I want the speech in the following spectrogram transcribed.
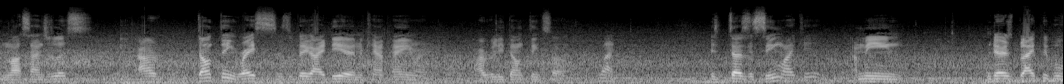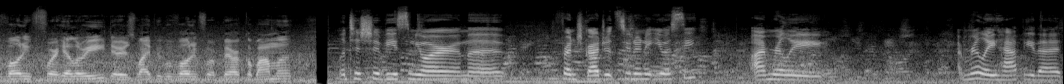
in Los Angeles. I don't think race is a big idea in the campaign right now. I really don't think so. Why? It doesn't seem like it. I mean, there's black people voting for Hillary. There's white people voting for Barack Obama. Letitia Villasenor. I'm a French graduate student at USC. I'm really, I'm really happy that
